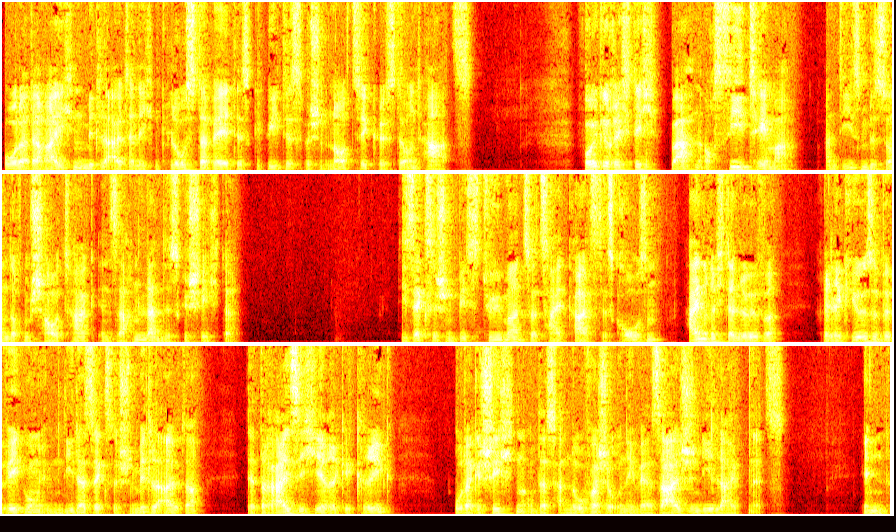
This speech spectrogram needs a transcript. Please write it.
oder der reichen mittelalterlichen Klosterwelt des Gebietes zwischen Nordseeküste und Harz. Folgerichtig waren auch sie Thema an diesem besonderen Schautag in Sachen Landesgeschichte. Die sächsischen Bistümer zur Zeit Karls des Großen, Heinrich der Löwe, religiöse Bewegungen im niedersächsischen Mittelalter, der Dreißigjährige Krieg oder Geschichten um das hannoversche Universalgenie Leibniz. In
